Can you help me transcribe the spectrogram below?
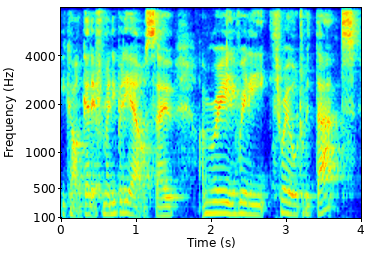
You can't get it from anybody else. So I'm really, really thrilled with that.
